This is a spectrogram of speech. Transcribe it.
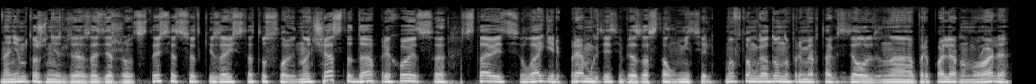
на нем тоже нельзя задерживаться. То есть это все-таки зависит от условий. Но часто, да, приходится ставить лагерь прямо, где тебя застал метель. Мы в том году, например, так сделали на приполярном Урале.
